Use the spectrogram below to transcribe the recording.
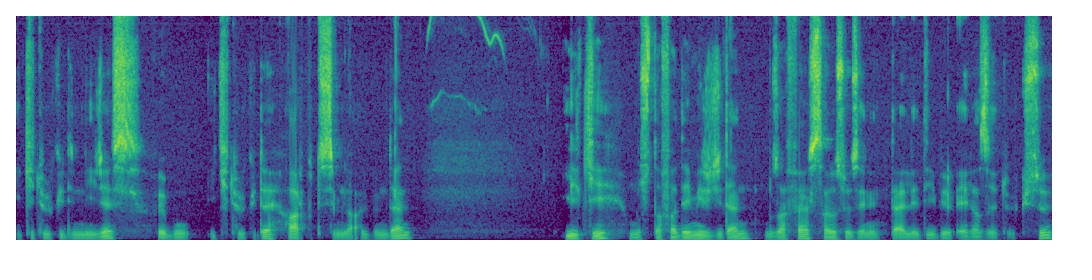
iki türkü dinleyeceğiz ve bu iki türkü de Harput isimli albümden. İlki Mustafa Demirci'den Muzaffer Sarı Sözen'in derlediği bir Elazığ türküsü.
